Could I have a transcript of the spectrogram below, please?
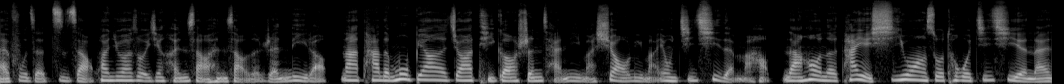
来负责制造，换句话说，已经很少很少的人力了。那他的目标呢，就要提高生产力嘛、效率嘛，用机器人嘛，哈。然后呢，他也希望说，通过机器人来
